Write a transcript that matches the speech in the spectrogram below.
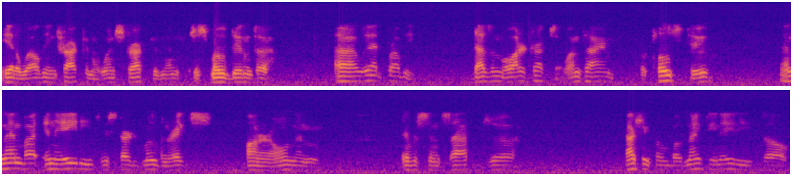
He had a welding truck and a winch truck, and then just moved into. Uh, we had probably a dozen water trucks at one time, or close to. And then, but in the '80s, we started moving rigs on our own, and ever since that, uh, actually from about 1980 till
